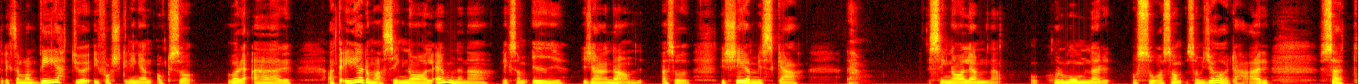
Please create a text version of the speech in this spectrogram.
liksom man vet ju i forskningen också vad det är, att det är de här signalämnena liksom i hjärnan. Alltså det kemiska eh, signalämnen, och hormoner och så som, som gör det här. Så att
